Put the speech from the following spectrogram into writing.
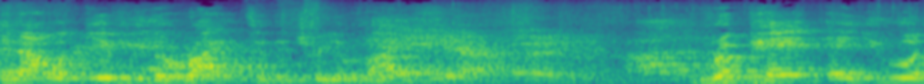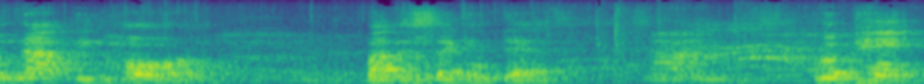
and I will give you the right to the tree of life. Repent, and you will not be harmed by the second death. Repent,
